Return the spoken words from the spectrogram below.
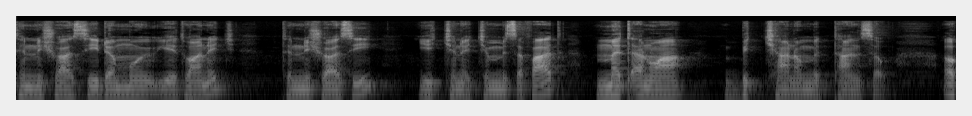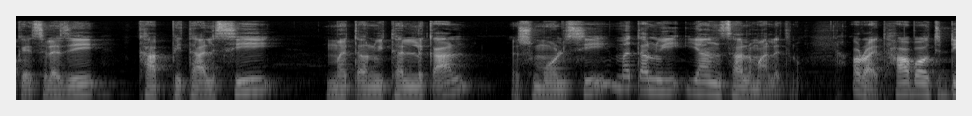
ትንሿ C ደግሞ የቷ ነች? ትንሿ C ይች ነች የምጽፋት። መጠኗ ብቻ ነው የምታንሰው። okay ስለዚህ capital C መጠኑ ይተልቃል፣ small C መጠኑ ያንሳል ማለት ነው። alright how about D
